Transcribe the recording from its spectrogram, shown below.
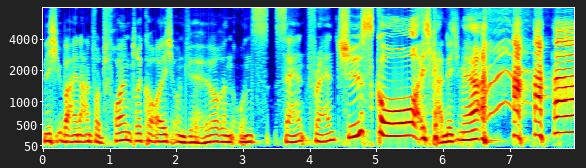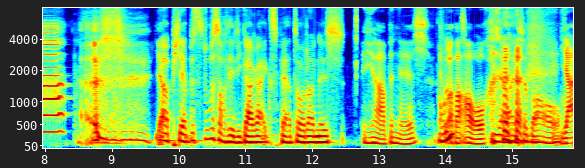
mich über eine Antwort freuen. Drücke euch und wir hören uns San Francisco. Ich kann nicht mehr. ja, Pierre, bist, du bist doch Lady Gaga-Experte, oder nicht? Ja, bin ich. Du Und? aber auch. Ja, ich aber auch. Ja,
